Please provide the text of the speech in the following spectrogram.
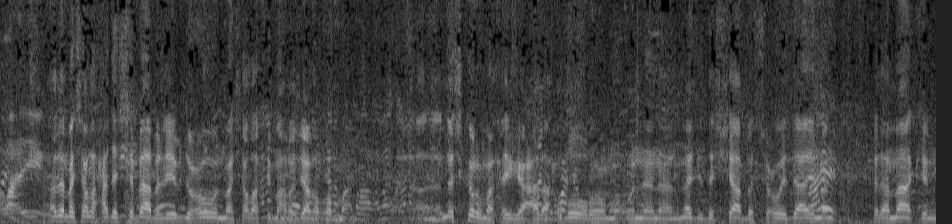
الله يعينك. هذا ما شاء الله احد الشباب اللي يبدعون ما شاء الله في مهرجان الرمان. آه، نشكرهم الحقيقة على حضورهم وإننا نجد الشاب السعودي دائما في الأماكن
